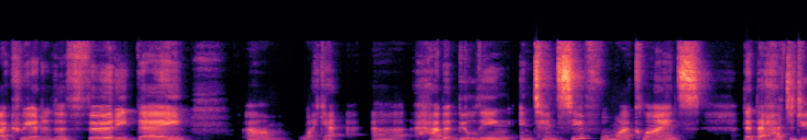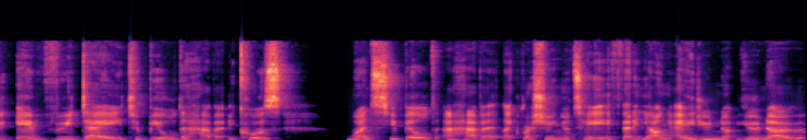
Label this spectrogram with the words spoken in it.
I created a 30 day, um, like a, a habit building intensive for my clients that they had to do every day to build a habit because once you build a habit like brushing your teeth at a young age, you know you know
